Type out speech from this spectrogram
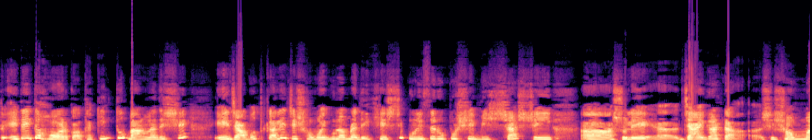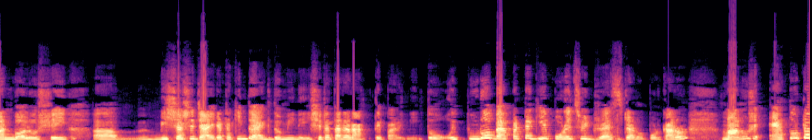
তো এটাই তো হওয়ার কথা। কিন্তু বাংলাদেশে এই যাবৎকালে যে সময়গুলো আমরা দেখে এসেছি, পুলিশের উপর সেই বিশ্বাস, সেই আসলে জায়গাটা, সেই সম্মান বলো, সেই বিশ্বাসের জায়গাটা কিন্তু একদমই নেই। সেটা তারা রাখতে পারেনি। তো ওই পুরো ব্যাপারটা গিয়ে পড়েছে ওই ড্রেসটার উপর। কারণ মানুষ এতটা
